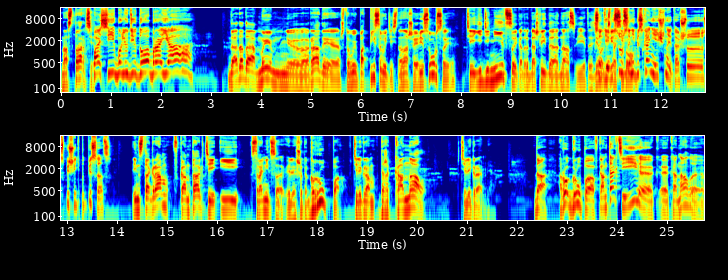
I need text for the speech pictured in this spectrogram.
На старте. Спасибо, люди добрая! Да-да-да, мы э, рады, что вы подписываетесь на наши ресурсы, те единицы, которые дошли до нас, и это сделали. Кстати, Спасибо ресурсы вам. не бесконечные, так что спешите подписаться. Инстаграм, ВКонтакте и страница, или что-то, группа в Телеграм, даже канал в Телеграме. Да, рок-группа ВКонтакте и э, э, канал э,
